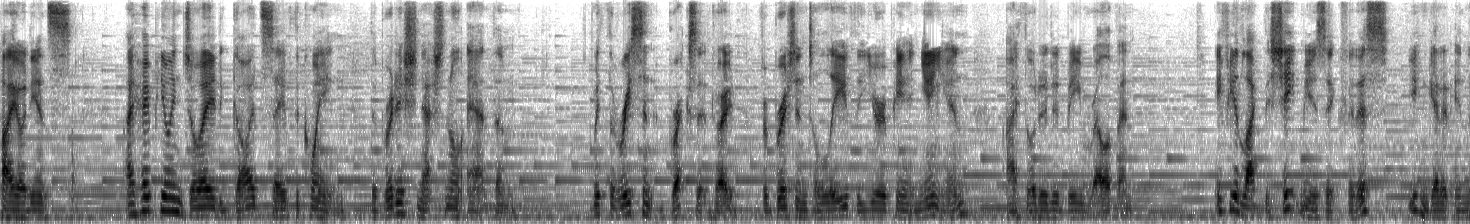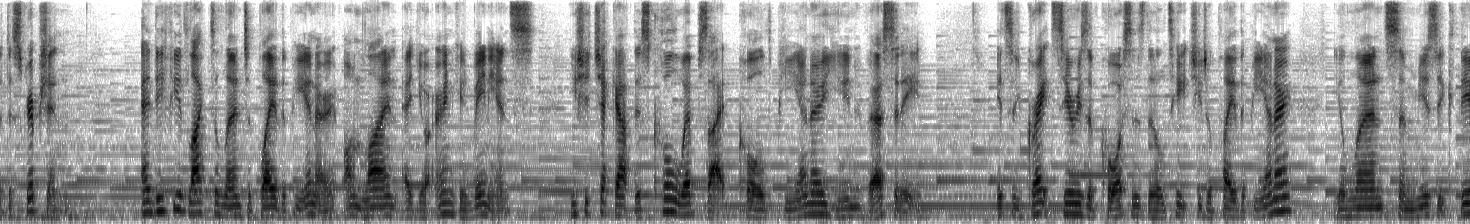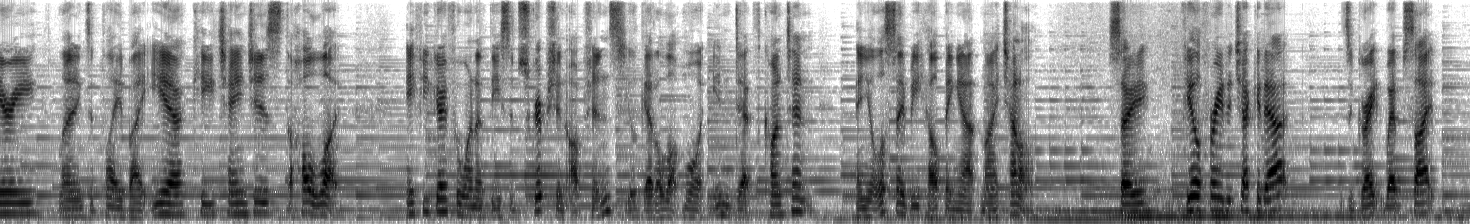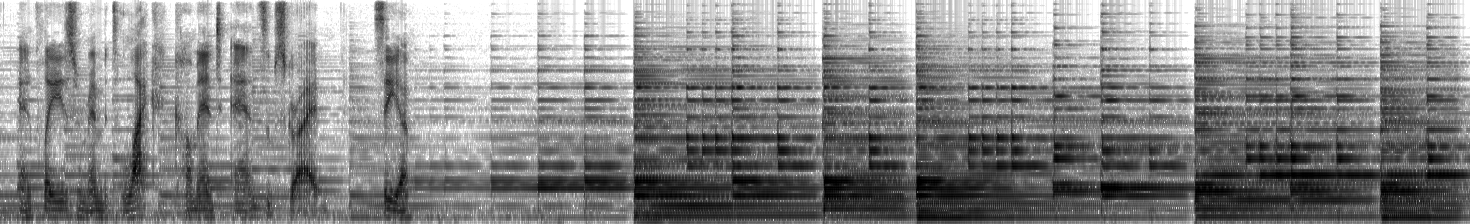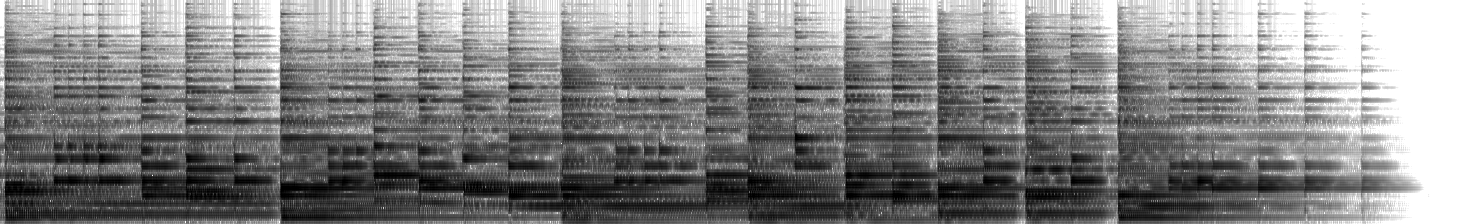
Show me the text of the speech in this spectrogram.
Hi, audience. I hope you enjoyed God Save the Queen, the British national anthem. With the recent Brexit vote for Britain to leave the European Union, I thought it'd be relevant. If you'd like the sheet music for this, you can get it in the description. And if you'd like to learn to play the piano online at your own convenience, you should check out this cool website called Piano University. It's a great series of courses that'll teach you to play the piano You'll learn some music theory, learning to play by ear, key changes, the whole lot. If you go for one of the subscription options, you'll get a lot more in-depth content and you'll also be helping out my channel. So feel free to check it out. It's a great website and please remember to like, comment and subscribe. See ya.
